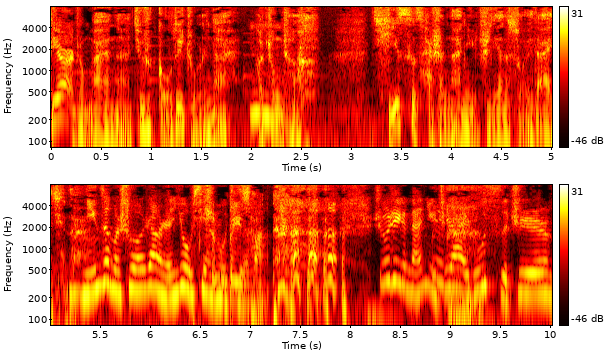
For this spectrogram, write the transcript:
第二种爱呢就是狗对主人的爱和忠诚，其次才是男女之间的所谓的爱情的爱。您这么说，让人又羡慕真悲绝望惨。说这个男女之爱如此之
